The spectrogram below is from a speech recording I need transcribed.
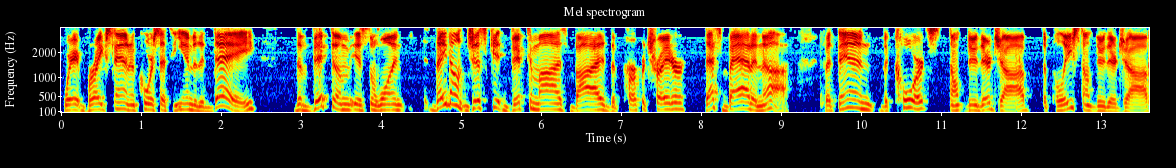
where it breaks down. of course, at the end of the day, the victim is the one, they don't just get victimized by the perpetrator. That's bad enough. But then the courts don't do their job, the police don't do their job.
